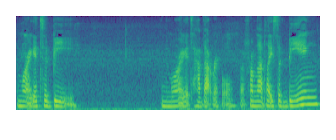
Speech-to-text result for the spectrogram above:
the more I get to be, and the more I get to have that ripple. But from that place of being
